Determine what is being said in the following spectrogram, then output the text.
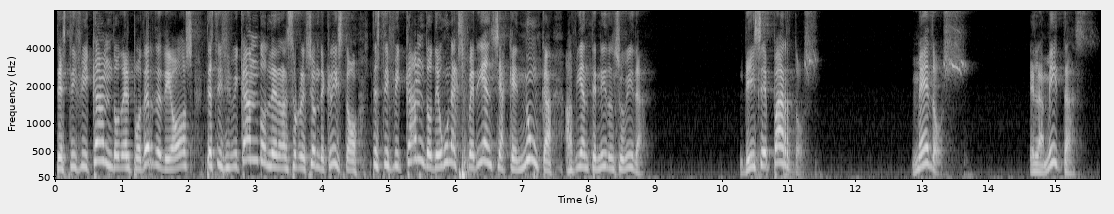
testificando del poder de Dios, testificando de la resurrección de Cristo, testificando de una experiencia que nunca habían tenido en su vida. Dice partos, medos, elamitas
